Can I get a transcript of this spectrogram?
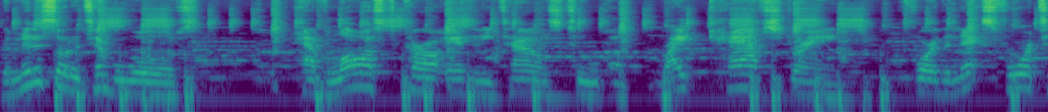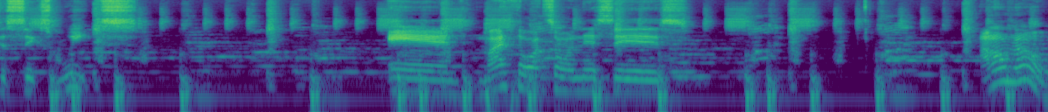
The Minnesota Timberwolves have lost Karl-Anthony Towns to a right calf strain for the next four to six weeks. And my thoughts on this is I don't know.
